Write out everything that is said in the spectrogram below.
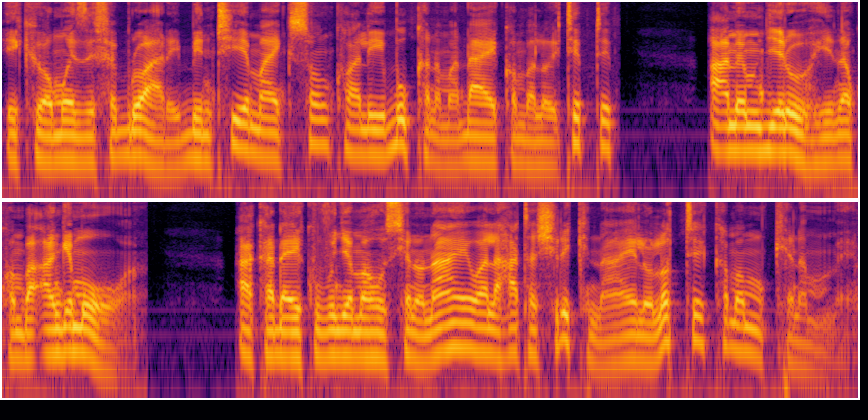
ikiwa mwezi Februari, bintiye Mike Sonko aliibuka na madai kwamba Loitiptip amemjeruhi na kwamba angemuua. Akadai kuvunja mahusiano naye wala hata shiriki naye lolote kama mke na mume.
